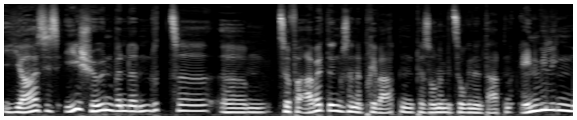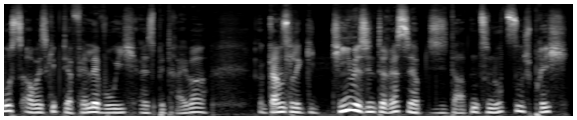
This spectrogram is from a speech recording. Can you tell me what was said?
ja, es ist eh schön, wenn der Nutzer ähm, zur Verarbeitung seiner privaten personenbezogenen Daten einwilligen muss, aber es gibt ja Fälle, wo ich als Betreiber ein ganz legitimes Interesse habe, diese Daten zu nutzen, sprich,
